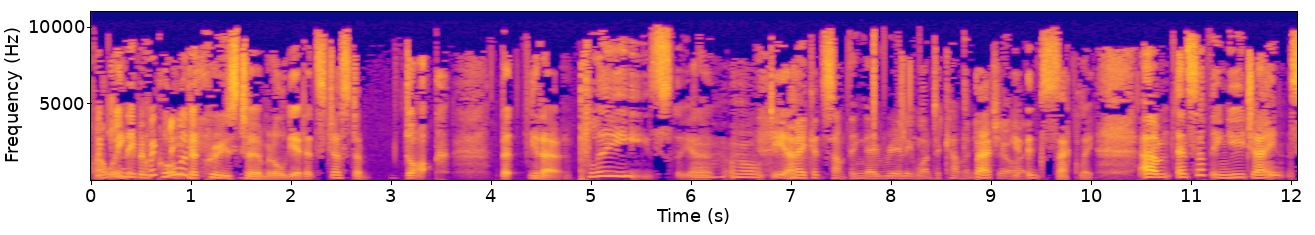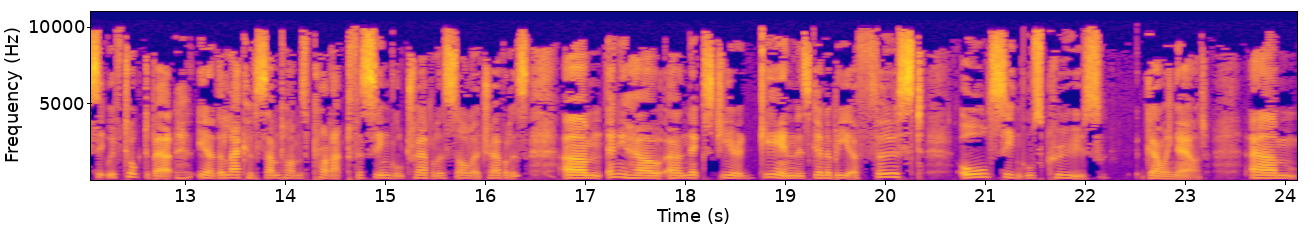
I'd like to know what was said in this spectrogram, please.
I wouldn't even quickly. call it a cruise terminal yet. It's just a dock. But, you know, please, you know, oh dear. Make it something they really want to come and Back, enjoy. exactly. Um, and something new, Jane. See, we've talked about, you know, the lack of sometimes product for single travellers, solo travellers. Um, anyhow, uh, next year again, there's going to be a first all singles cruise going out. Um,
